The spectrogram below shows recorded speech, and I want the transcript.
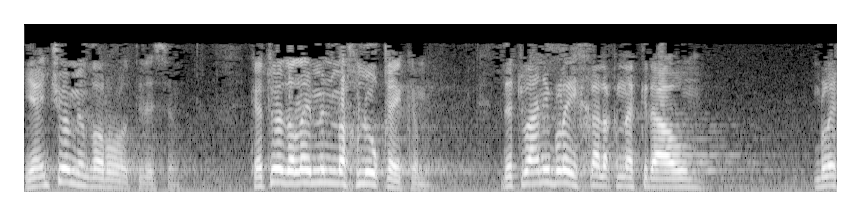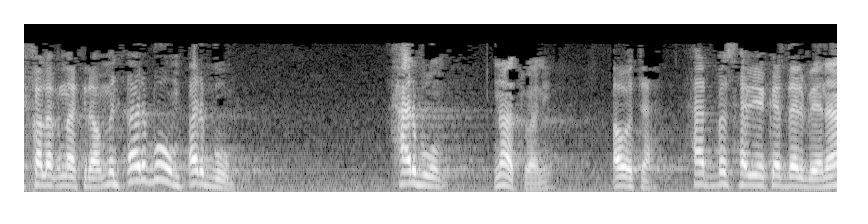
يعني شو من ضرورة الاسم كتو الله من مخلوقكم دتواني بلي خلق نكراوم بلي خلق نكراوم من هربوم هربوم هربوم ناتواني او تح هر بس هەویەکە دەربێنە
